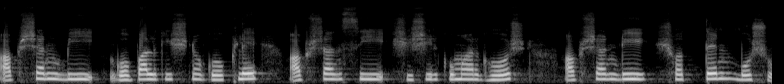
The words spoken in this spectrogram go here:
option B Gopalkrishna Gokhale option C Shishir Kumar Ghosh option D Satyen Bose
